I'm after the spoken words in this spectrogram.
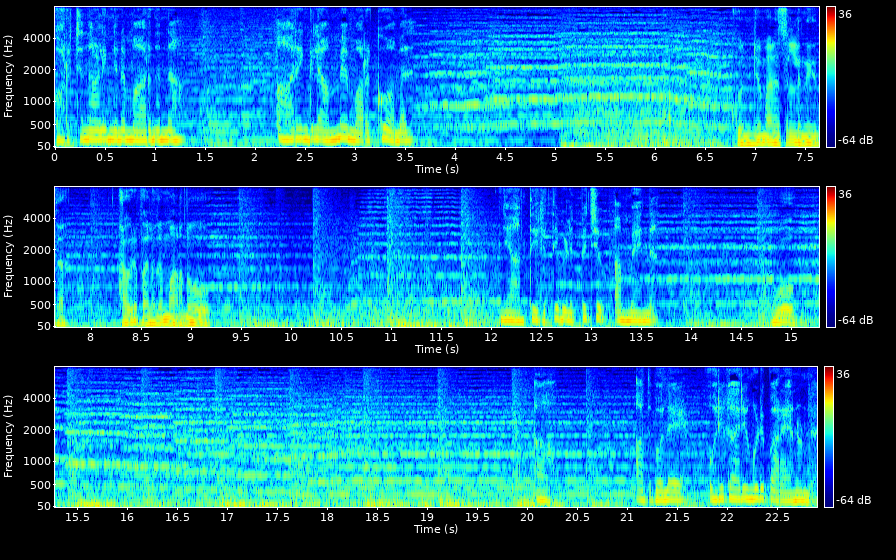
കുറച്ചുനാളിങ്ങനെ നാളിങ്ങനെ മാറി നിന്ന ആരെങ്കിലും അമ്മയെ മറക്കൂ അമൽ? കുഞ്ഞു മനസ്സിൽ നീത അവർ പലതും മറന്നുപോകും ഞാൻ തിരുത്തി വിളിപ്പിച്ചു അമ്മയെന്ന് ഓ ആ അതുപോലെ ഒരു കാര്യം കൂടി പറയാനുണ്ട്.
